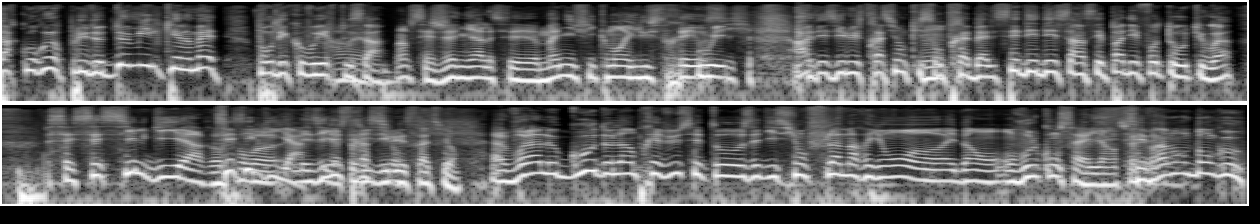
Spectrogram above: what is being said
parcourir plus de 2000 kilomètres pour découvrir Ah tout ouais. ça. C'est génial, c'est magnifiquement illustré Oui. aussi. Ah, des illustrations qui sont Mm. très belles. C'est des dessins, c'est pas des photos, tu vois. C'est Cécile Guillard Cécile euh, Guillard les illustrations. Euh, voilà le goût de l'imprévu, c'est aux éditions Flammarion. Euh, eh ben, on, on vous le conseille. hein, ce C'est vraiment de bon goût.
